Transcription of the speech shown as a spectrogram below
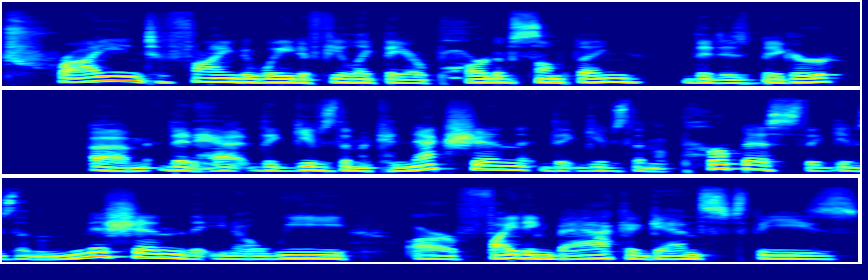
trying to find a way to feel like they are part of something that is bigger um, that ha- that gives them a connection, that gives them a purpose, that gives them a mission. That you know we are fighting back against these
